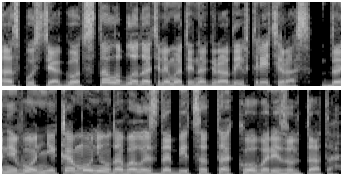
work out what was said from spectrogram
а спустя год стал обладателем этой награды и в третий раз. До него никому не удавалось добиться такого результата.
